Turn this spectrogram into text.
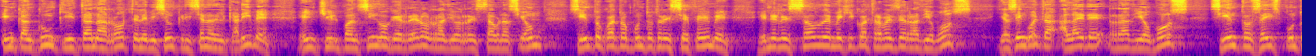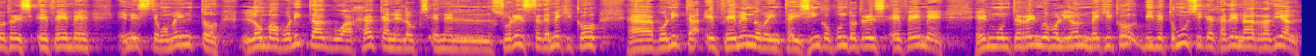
En Cancún, Quintana Roo, Televisión Cristiana del Caribe. En Chilpancingo, Guerrero, Radio Restauración, 104.3 FM. En el Estado de México, a través de Radio Voz, ya se encuentra al aire Radio Voz, 106.3 FM en este momento. Loma Bonita, Oaxaca, en el, sureste de México, uh, Bonita FM, 95.3 FM. En Monterrey, Nuevo León, México, Vive tu Música, cadena radial,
